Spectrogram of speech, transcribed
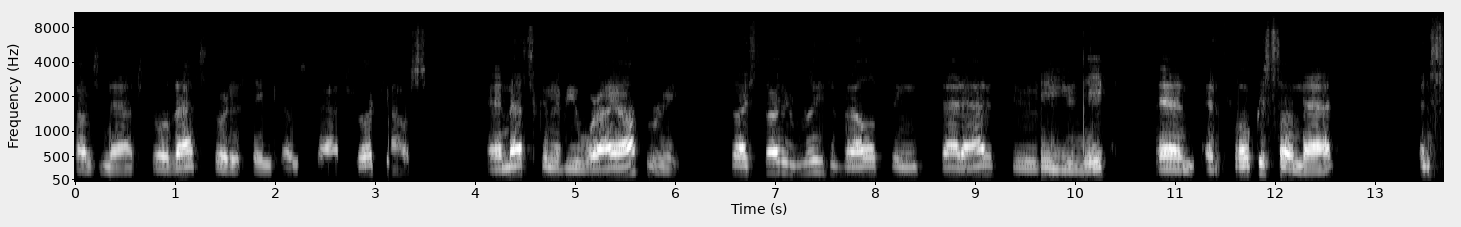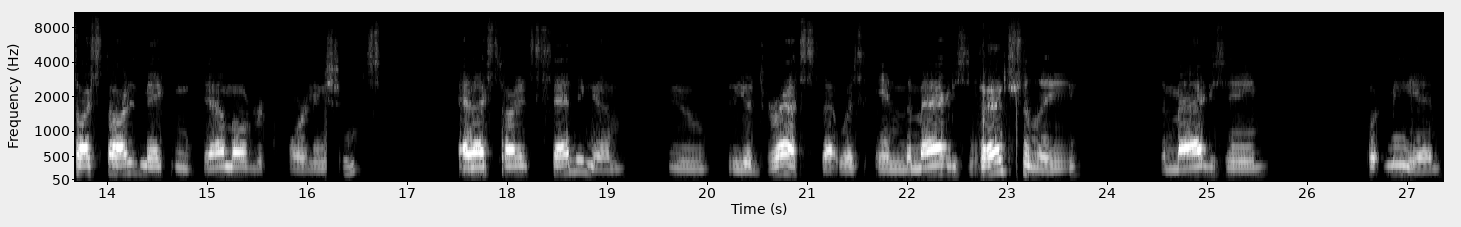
comes natural. That sort of thing comes natural. House, and that's going to be where I operate. So I started really developing that attitude, unique, and and focus on that. And so I started making demo recordings and I started sending them to the address that was in the magazine. Eventually, the magazine put me in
